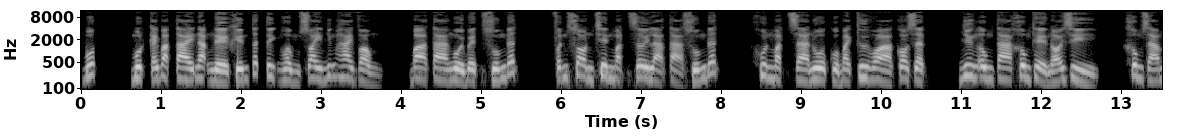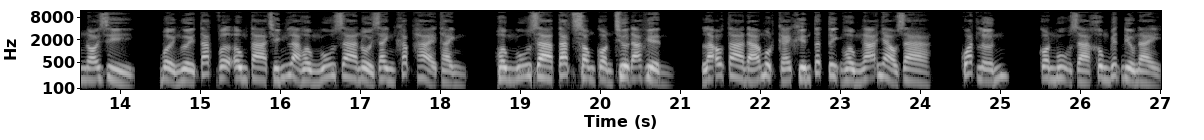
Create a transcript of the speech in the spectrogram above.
bốp, một cái bạt tai nặng nề khiến Tất Tịnh Hồng xoay những hai vòng, bà ta ngồi bệt xuống đất, phấn son trên mặt rơi là tả xuống đất, khuôn mặt già nua của Bạch Thư Hòa co giật, nhưng ông ta không thể nói gì, không dám nói gì, bởi người tát vợ ông ta chính là Hồng Ngũ Gia nổi danh khắp Hải Thành. Hồng Ngũ Gia tát xong còn chưa đã huyền, lão ta đá một cái khiến tất tịnh Hồng ngã nhào ra, quát lớn, con mụ già không biết điều này,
